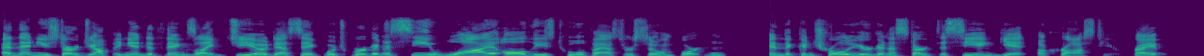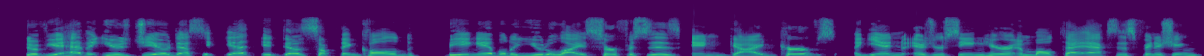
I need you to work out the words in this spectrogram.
And then you start jumping into things like geodesic, which we're going to see why all these toolpaths are so important and the control you're going to start to see and get across here, right? So if you haven't used geodesic yet, it does something called being able to utilize surfaces and guide curves. Again, as you're seeing here in multi-axis finishing,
